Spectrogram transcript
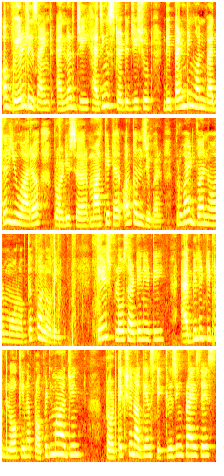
A well-designed energy hedging strategy should, depending on whether you are a producer, marketer or consumer, provide one or more of the following. Cash flow certainty, ability to lock in a profit margin, protection against decreasing prices,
